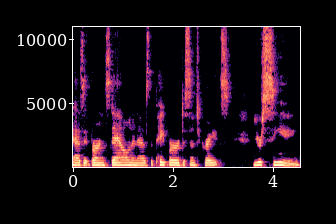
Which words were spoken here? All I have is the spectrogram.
as it burns down and as the paper disintegrates, you're seeing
